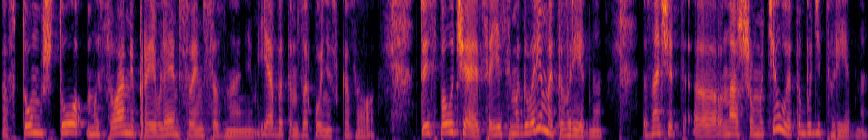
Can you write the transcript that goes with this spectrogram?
в том, что мы с вами проявляем своим сознанием. Я об этом законе сказала. То есть получается, если мы говорим это вредно, значит э, нашему телу это будет вредно.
